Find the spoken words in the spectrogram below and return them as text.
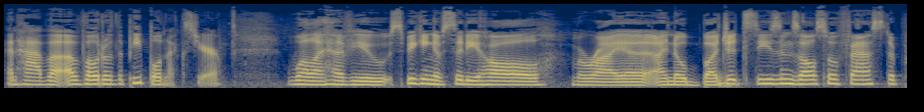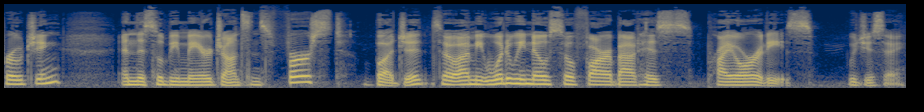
and have a, a vote of the people next year. Well, I have you, speaking of City Hall, Mariah, I know budget season's also fast approaching, and this will be Mayor Johnson's first budget. So, I mean, what do we know so far about his priorities, would you say?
